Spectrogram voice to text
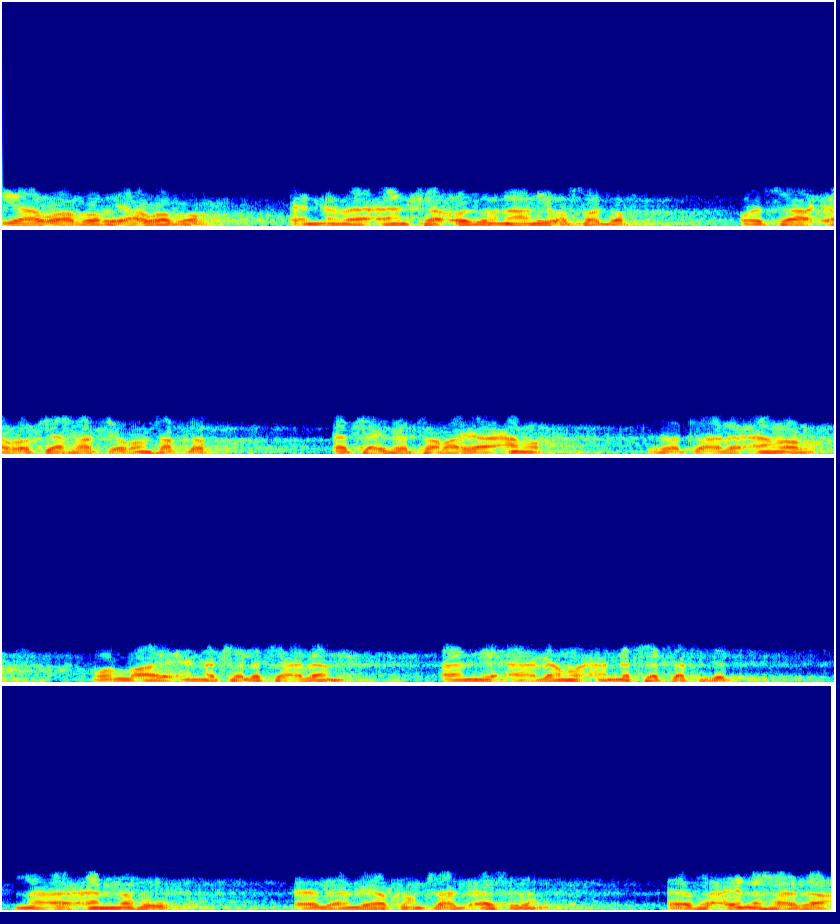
يا وبر يا وبر. إنما أنت أذنان وصدر وسائرك حقر فقر أكيف ترى يا عمر؟ فقال عمر والله إنك لتعلم أني أعلم أنك تكذب مع أنه لم يكن قد أسلم. فأين هذا؟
